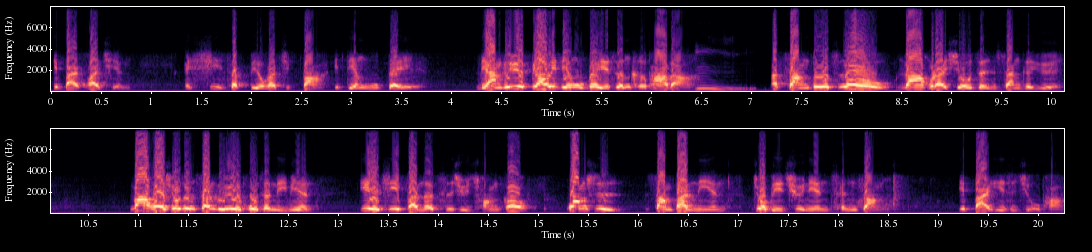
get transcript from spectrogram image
一百块钱，哎，四十飙到一百，一点五倍，两个月飙一点五倍也是很可怕的。嗯，那涨多之后拉回来修正三个月。拉回来修正三个月的过程里面，业绩反而持续创高，光是上半年就比去年成长一百一十九趴，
